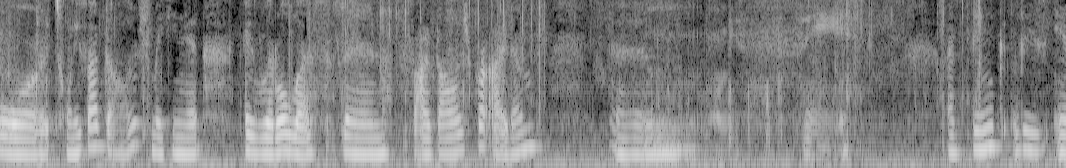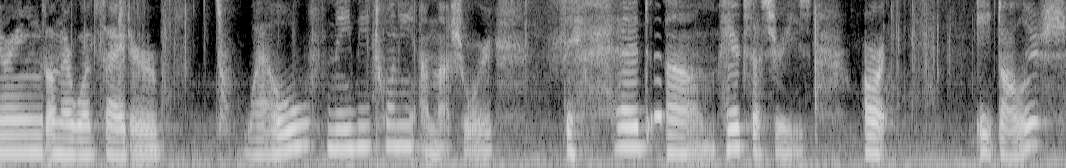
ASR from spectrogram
for $25, making it a little less than $5 per item. Um, let me see. I think these earrings on their website are 12, maybe 20. I'm not sure. The head um, hair accessories are $8.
